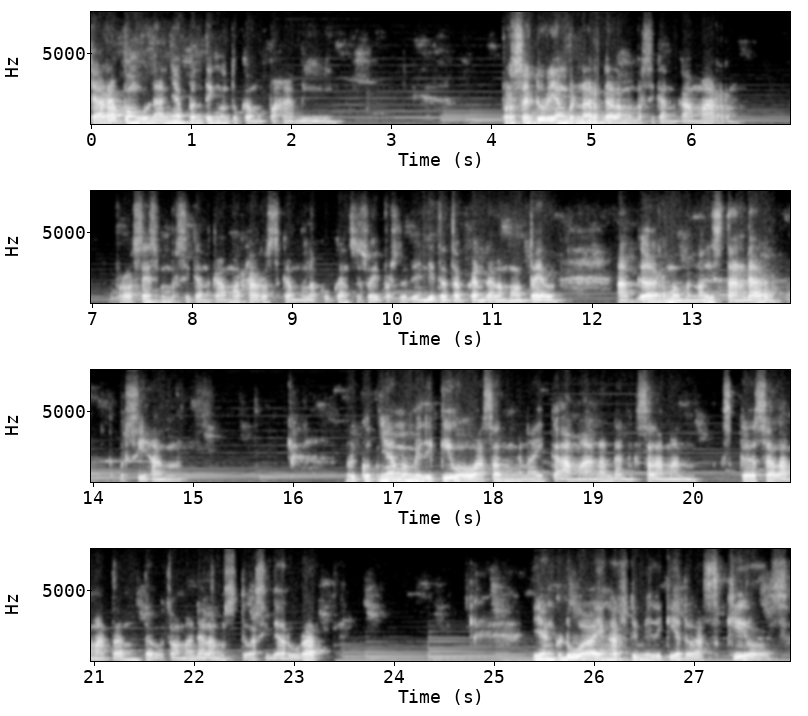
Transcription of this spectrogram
cara penggunaannya penting untuk kamu pahami. Prosedur yang benar dalam membersihkan kamar. Proses membersihkan kamar harus kamu lakukan sesuai prosedur yang ditetapkan dalam hotel agar memenuhi standar kebersihan Berikutnya memiliki wawasan mengenai keamanan dan keselamatan keselamatan terutama dalam situasi darurat. Yang kedua yang harus dimiliki adalah skills.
